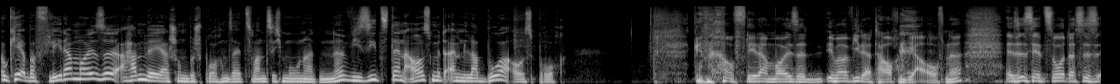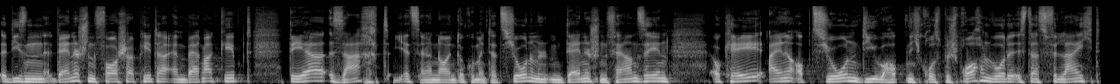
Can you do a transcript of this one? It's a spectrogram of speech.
Okay, aber Fledermäuse haben wir ja schon besprochen seit 20 Monaten. Ne? Wie es denn aus mit einem Laborausbruch? Genau, Fledermäuse, immer wieder tauchen die auf. Ne? Es ist jetzt so, dass es diesen dänischen Forscher Peter Emberak gibt, der sagt, jetzt in einer neuen Dokumentation im, im dänischen Fernsehen, okay, eine Option, die überhaupt nicht groß besprochen wurde, ist, dass vielleicht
